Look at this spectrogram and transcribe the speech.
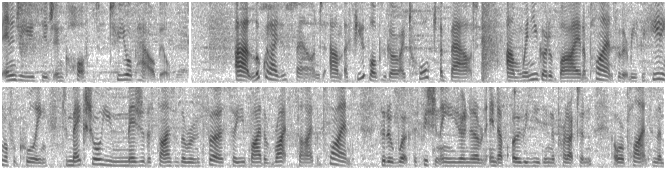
energy usage and cost to your power bill. Uh, look what I just found. Um, a few vlogs ago I talked about um, when you go to buy an appliance, whether it be for heating or for cooling, to make sure you measure the size of the room first so you buy the right size appliance so that it works efficiently and you don't end up overusing the product and, or appliance and the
